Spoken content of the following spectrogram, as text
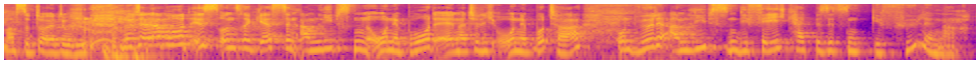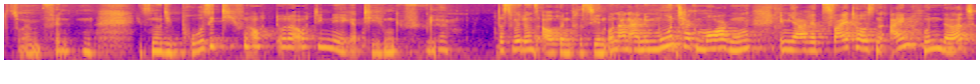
Machst du toll, Tobi. Nutella-Brot isst unsere Gästin am liebsten ohne Brot, äh, natürlich ohne Butter und würde am liebsten die Fähigkeit besitzen, Gefühle nachzuempfinden. Jetzt nur die positiven auch, oder auch die negativen Gefühle. Das würde uns auch interessieren. Und an einem Montagmorgen im Jahre 2100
